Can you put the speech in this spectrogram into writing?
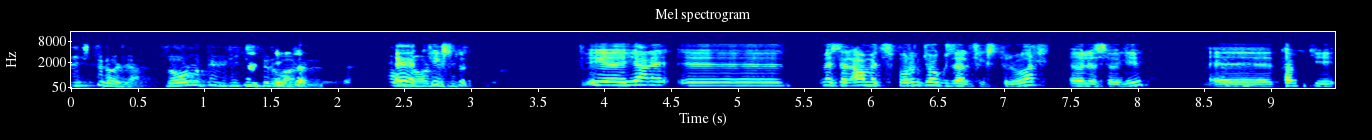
Fikstür hocam. Zorlu bir fikstür var önümüzde. Çok Evet, zor bir fikstür. fikstür. e, yani e, mesela Ahmet Spor'un çok güzel fikstürü var. Öyle söyleyeyim. E, tabii ki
